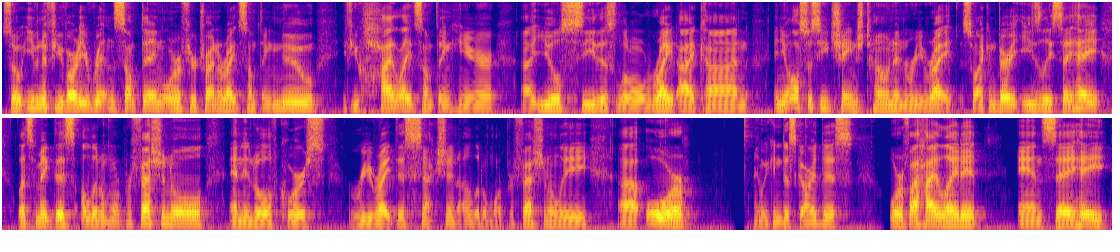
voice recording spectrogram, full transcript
So even if you've already written something or if you're trying to write something new, if you highlight something here, uh, you'll see this little write icon and you'll also see change tone and rewrite. So I can very easily say, hey, let's make this a little more professional and it'll of course rewrite this section a little more professionally. Uh, or, and we can discard this, or if I highlight it and say, hey,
